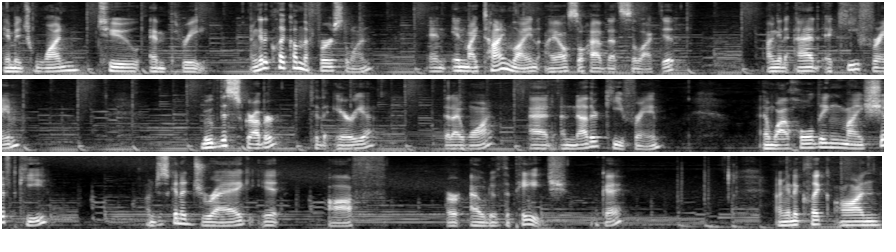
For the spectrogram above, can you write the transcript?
image one, two, and three. I'm gonna click on the first one, and in my timeline, I also have that selected. I'm going to add a keyframe, move the scrubber to the area that I want, add another keyframe, and while holding my shift key, I'm just going to drag it off or out of the page, okay? I'm going to click on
